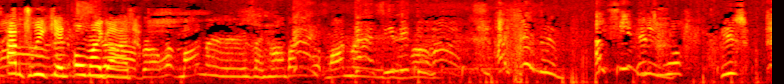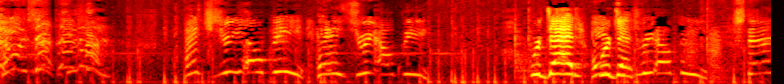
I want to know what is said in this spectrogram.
I'm tweaking. Oh my god. bro, what my mirror is like, huh? What my mirror is you need to. I seen him. I seen him. He's. No, he's H3LP. H3LP. We're dead. We're dead. H3LP. Stand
